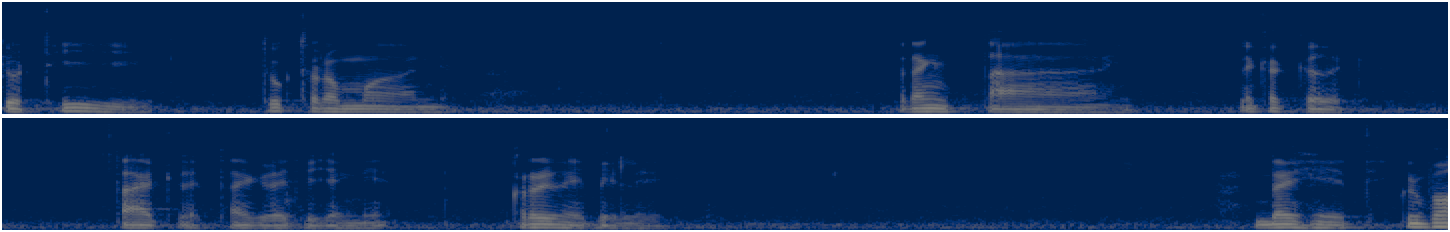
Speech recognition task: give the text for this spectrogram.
จุดที่ทุกทรมานเนี่ยก็ต้งตายแล้วก็เกิด ตายเกิดตายเกิดอยู่อย่างนี้เรื่อยไปเลยโดยเหตุที่คุณพ่อ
